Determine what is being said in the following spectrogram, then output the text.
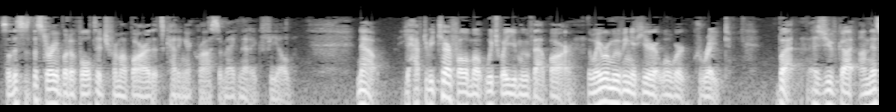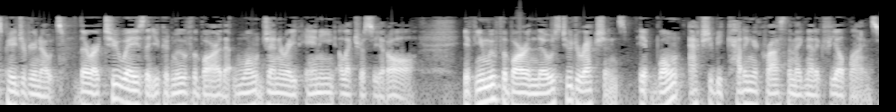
So this is the story about a voltage from a bar that's cutting across a magnetic field. Now, you have to be careful about which way you move that bar. The way we're moving it here, it will work great. But as you've got on this page of your notes, there are two ways that you could move the bar that won't generate any electricity at all. If you move the bar in those two directions, it won't actually be cutting across the magnetic field lines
